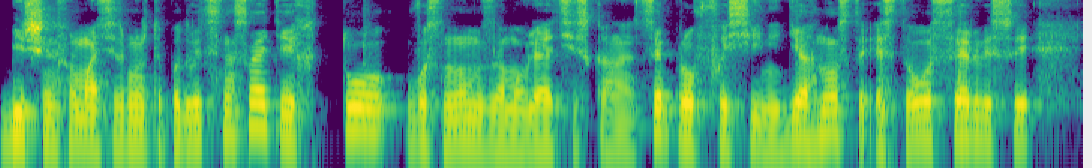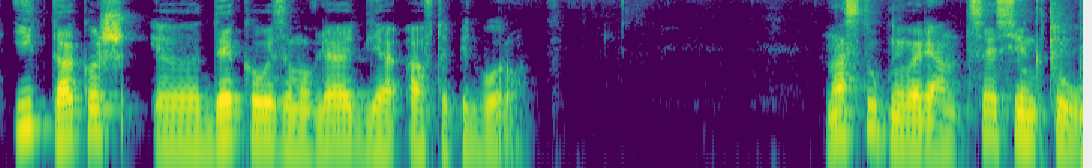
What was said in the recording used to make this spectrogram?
Більше інформації зможете подивитися на сайті, хто в основному замовляє ці сканери. Це професійні діагности, СТО, сервіси і також е, деколи замовляють для автопідбору. Наступний варіант це Sync2.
